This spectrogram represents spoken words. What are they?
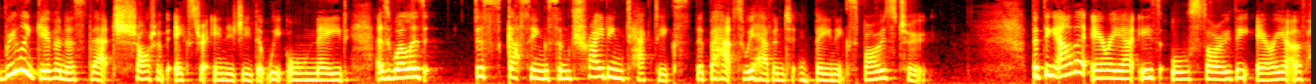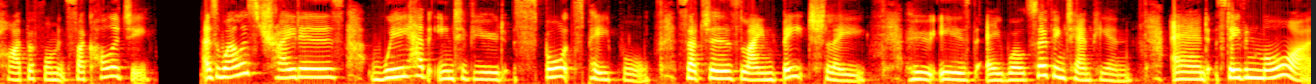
really given us that shot of extra energy that we all need, as well as discussing some trading tactics that perhaps we haven't been exposed to. But the other area is also the area of high performance psychology. As well as traders, we have interviewed sports people such as Layne Beachley, who is a world surfing champion, and Stephen Moore,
